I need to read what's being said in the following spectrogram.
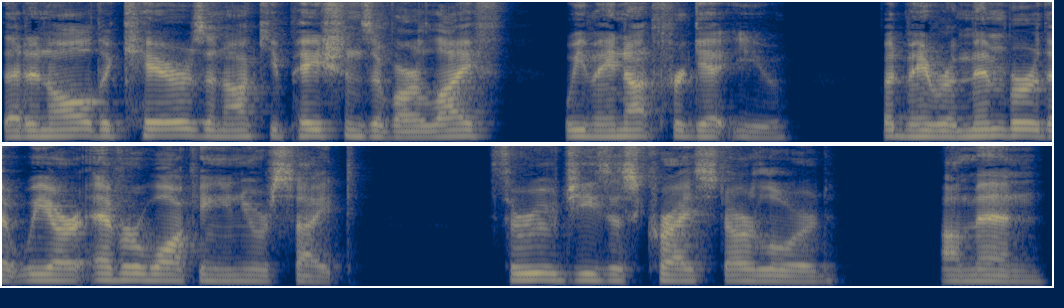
that in all the cares and occupations of our life we may not forget you, but may remember that we are ever walking in your sight. Through Jesus Christ our Lord. Amen.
